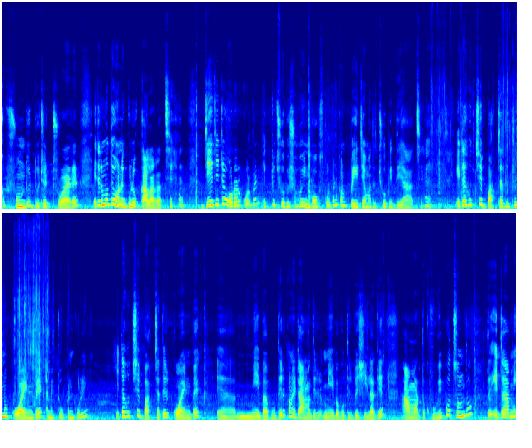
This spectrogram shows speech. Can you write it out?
খুব সুন্দর দুইটা ড্রয়ারের। এটার মধ্যে অনেকগুলো কালার আছে হ্যাঁ। যে যেটা অর্ডার করবেন, একটু ছবি সহ ইনবক্স করবেন, কারণ পেজে আমাদের ছবি দেয়া আছে হ্যাঁ। এটা হচ্ছে বাচ্চাদের জন্য কয়েন ব্যাগ আমি একটু ওপেন করি। এটা হচ্ছে বাচ্চাদের কয়েন ব্যাগ মেয়ে বাবুদের কারণ এটা আমাদের মেয়ে বাবুদের বেশি লাগে। আমার তো খুবই পছন্দ। তো এটা আমি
